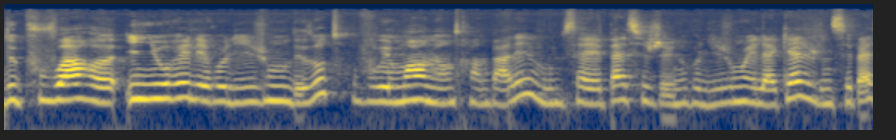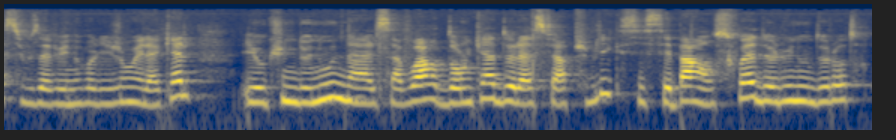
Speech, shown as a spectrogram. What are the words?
de pouvoir euh, ignorer les religions des autres. Vous et moi, on est en train de parler, vous ne savez pas si j'ai une religion et laquelle, je ne sais pas si vous avez une religion et laquelle, et aucune de nous n'a à le savoir dans le cadre de la sphère publique si ce n'est pas un souhait de l'une ou de l'autre.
